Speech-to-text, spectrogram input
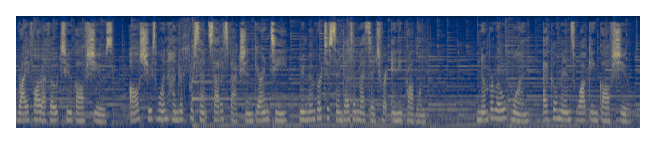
Rife RF02 Golf Shoes. All shoes 100% satisfaction guarantee. Remember to send us a message for any problem. Number 01 ECCO Men's Walking Golf Shoe.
